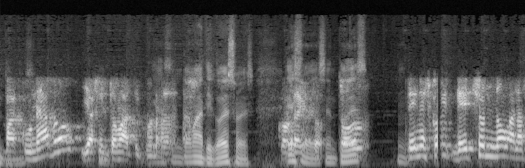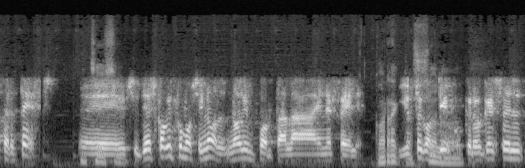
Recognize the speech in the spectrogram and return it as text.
vacunado y asintomático. asintomático, eso es. Correcto. Eso Entonces... Mm. Tienes COVID, de hecho no van a hacer test. Eh, si tienes COVID como si no, no le importa a la NFL. Correcto. yo estoy contigo, creo que es el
